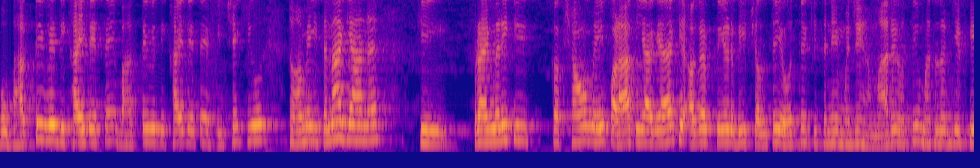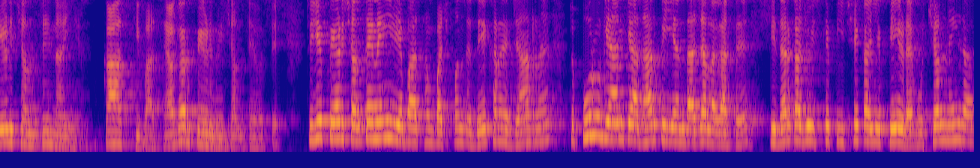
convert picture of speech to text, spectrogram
वो भागते हुए दिखाई देते हैं, भागते हुए दिखाई देते हैं पीछे की ओर। तो हमें इतना ज्ञान है कि प्राइमरी की कक्षाओं में ही पढ़ा दिया गया है कि अगर पेड़ भी चलते होते, कितने मज़े हमारे होते मतलब ये पेड़ चलते नहीं हैं। काश की बात है, अगर पेड़ भी चलते होते। तो ये पेड़ चलते नहीं, ये बात हम बचपन से देख रहे हैं, जान रहे हैं। तो पूर्व ज्ञान के आधार पे ये अंदाज़ा लगाते हैं कि इधर का जो इसके पीछे का ये पेड़ है, वो चल नहीं रहा।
